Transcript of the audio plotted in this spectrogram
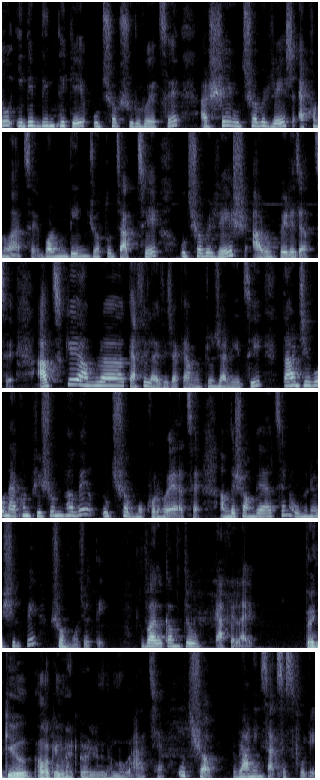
তো ঈদের দিন থেকে উৎসব শুরু হয়েছে আর সেই উৎসবের রেশ এখনও আছে। বরং দিন যত যাচ্ছে উৎসবের রেশ আরও বেড়ে যাচ্ছে। আজকে আমরা ক্যাফে লাইভে যাকে আমন্ত্রণ জানিয়েছি তার জীবন এখন ভীষণভাবে উৎসব মুখর হয়ে আছে। আমাদের সঙ্গে আছেন অভিনয় শিল্পী Soumyajyoti. Welcome to cafe live thank you আমাকে ইনভাইট করার জন্য ধন্যবাদ। আচ্ছা উৎসব। রানিং সাকসেসফুলি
